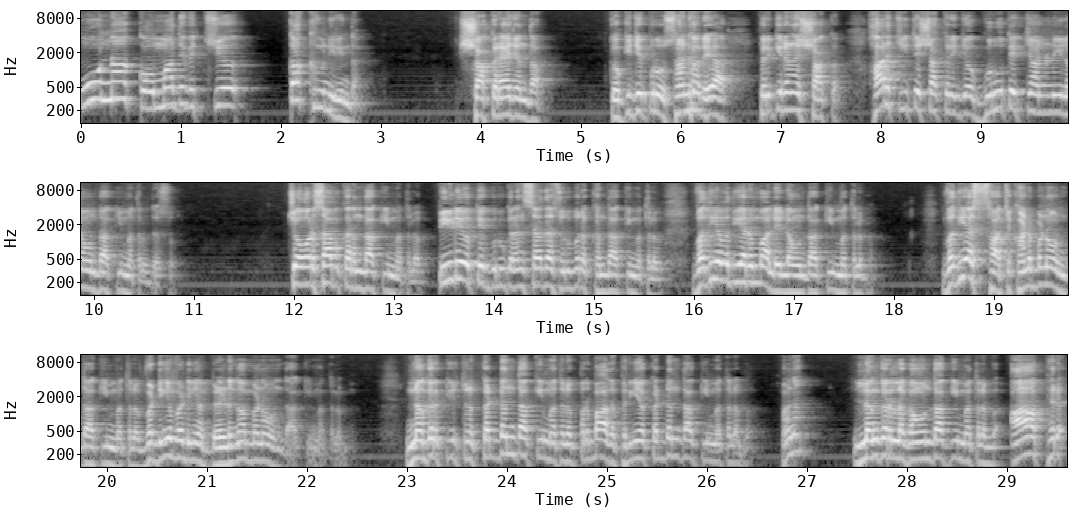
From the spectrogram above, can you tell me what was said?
ਉਹਨਾਂ ਕੌਮਾਂ ਦੇ ਵਿੱਚ ਕੱਖ ਵੀ ਨਹੀਂ ਰਹਿੰਦਾ। ਸ਼ੱਕ ਰਹਿ ਜਾਂਦਾ। ਕਿਉਂਕਿ ਜੇ ਭਰੋਸਾ ਨਾ ਰਿਹਾ, ਫਿਰ ਕੀ ਰਹਿਣਾ ਸ਼ੱਕ? ਹਰ ਚੀਜ਼ ਤੇ ਸ਼ੱਕ ਰਹੀ ਜਾਓ। ਗੁਰੂ ਤੇ ਚਾਨਣੀ ਲਾਉਣ ਦਾ ਕੀ ਮਤਲਬ ਦੱਸੋ? ਚੌਰ ਸਾਹਿਬ ਕਰਨ ਦਾ ਕੀ ਮਤਲਬ? ਪੀੜੇ ਉੱਤੇ ਗੁਰੂ ਗ੍ਰੰਥ ਸਾਹਿਬ ਦਾ ਸਰੂਪ ਰੱਖਣ ਦਾ ਕੀ ਮਤਲਬ? ਵਧੀਆ ਵਧੀਆ ਰੁਮਾਲੇ ਲਾਉਣ ਦਾ ਕੀ ਮਤਲਬ? ਵਧੀਆ ਸੱਚਖੰਡ ਬਣਾਉਣ ਦਾ ਕੀ ਮਤਲਬ? ਵੱਡੀਆਂ ਵੱਡੀਆਂ ਬਿਲਡਿੰਗਾਂ ਬਣਾਉਣ ਦਾ ਕੀ ਮਤਲਬ? ਨਗਰ ਕੀਰਤਨ ਕੱਢਣ ਦਾ ਕੀ ਮਤਲਬ? ਪ੍ਰਭਾਤ ਫਰੀਆਂ ਕੱਢਣ ਦਾ ਕੀ ਮਤਲਬ? ਹਨਾ? ਲੰਗਰ ਲਗਾਉਣ ਦਾ ਕੀ ਮਤਲਬ? ਆ ਫਿਰ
